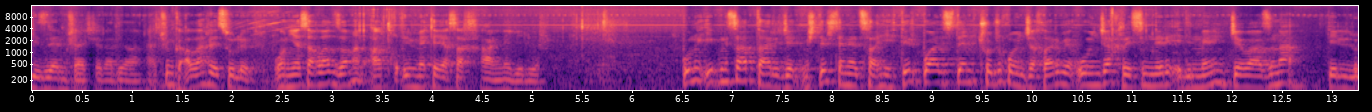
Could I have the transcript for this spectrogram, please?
gizlermiş Ayşe radıyallahu anh. Çünkü Allah Resulü onu yasakladığı zaman artık ümmete yasak haline geliyor. Bunu İbn Sa'd tahric etmiştir. Senet sahihtir. Bu hadisten çocuk oyuncakları ve oyuncak resimleri edinmenin cevazına delil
